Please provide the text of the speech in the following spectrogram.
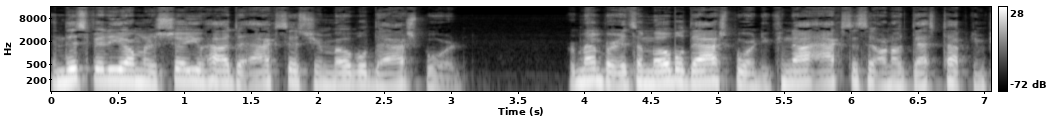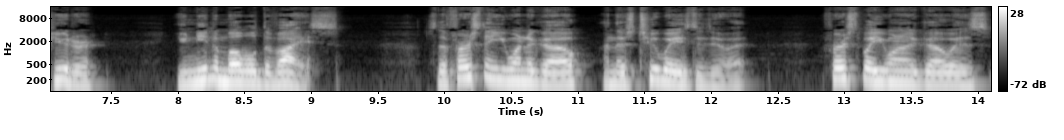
In this video, I'm going to show you how to access your mobile dashboard. Remember, it's a mobile dashboard. You cannot access it on a desktop computer. You need a mobile device. So the first thing you want to go, and there's two ways to do it. First way you want to go is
